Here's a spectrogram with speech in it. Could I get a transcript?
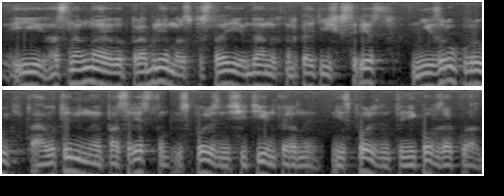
И основная вот проблема распространения данных наркотических средств не из рук в руки, а вот именно посредством использования сети интернет использования тайников заклада.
